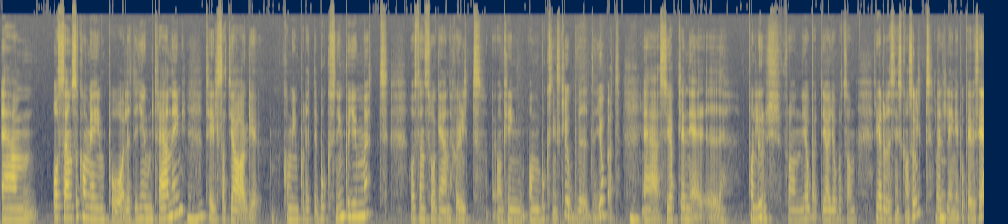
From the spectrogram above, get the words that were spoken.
Ehm, och sen så kom jag in på lite gymträning Mm. tills att jag kom in på lite boxning på gymmet. Och sen såg jag en skylt omkring om boxningsklubb vid jobbet. Mm. Eh, så jag klev ner i, på en lunch från jobbet. Jag har jobbat som redovisningskonsult väldigt Mm. länge på PWC.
